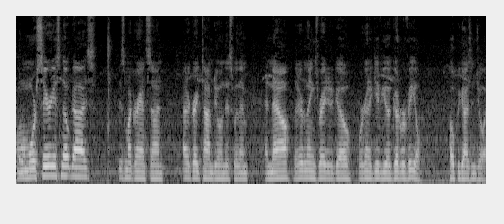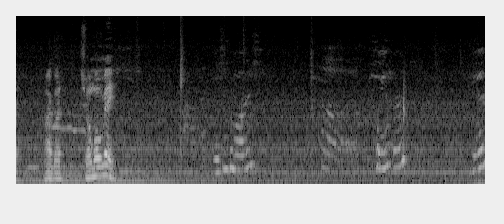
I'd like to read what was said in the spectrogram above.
On a more serious note, guys, this is my grandson. I had a great time doing this with him. And now that everything's ready to go, we're going to give you a good reveal. Hope you guys enjoy. All right, bud. Show them what we made. This is Mars. Planet Earth. Then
